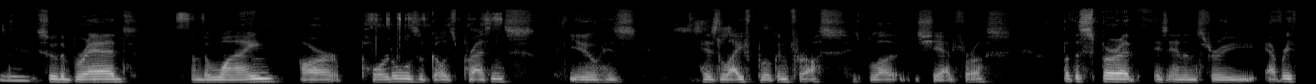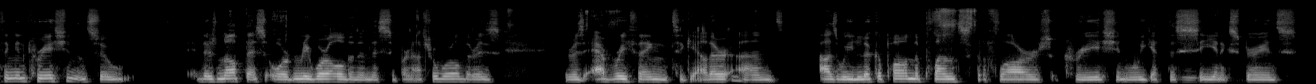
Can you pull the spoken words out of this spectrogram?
Yeah. So the bread and the wine are portals of God's presence. You know, his his life broken for us, his blood shed for us. But the spirit is in and through everything in creation. And so there's not this ordinary world and in this supernatural world. There is there is everything together mm. and as we look upon the plants, the flowers, creation, we get to mm. see and experience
